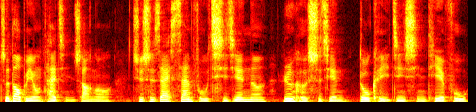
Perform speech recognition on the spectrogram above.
这倒不用太紧张哦。其实，在三伏期间呢，任何时间都可以进行贴敷，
